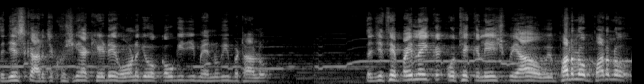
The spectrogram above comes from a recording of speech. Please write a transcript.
ਤੇ ਜਿਸ ਘਰ 'ਚ ਖੁਸ਼ੀਆਂ ਖੇੜੇ ਹੋਣਗੇ, ਉਹ ਕਹੂਗੀ ਜੀ ਮੈਨੂੰ ਵੀ ਬਿਠਾ ਲਓ। ਤੇ ਜਿੱਥੇ ਪਹਿਲਾਂ ਹੀ ਉੱਥੇ ਕਲੇਸ਼ ਪਿਆ ਹੋਵੇ, ਫੜ ਲਓ ਫੜ ਲਓ।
